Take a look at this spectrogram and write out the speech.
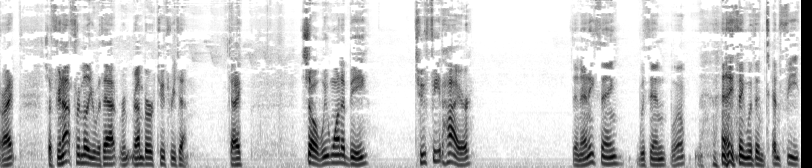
All right? So if you're not familiar with that, remember 2-3-10. Okay? So we want to be two feet higher than anything within, well, anything within 10 feet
